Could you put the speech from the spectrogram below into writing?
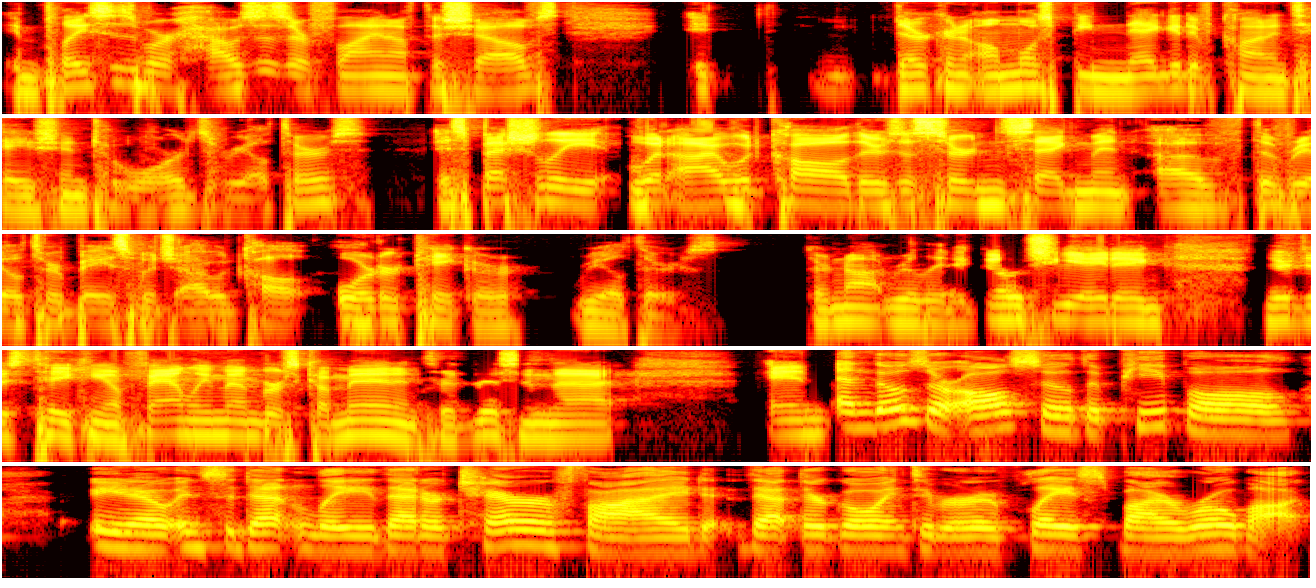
In places where houses are flying off the shelves, it there can almost be negative connotation towards realtors, especially what I would call there's a certain segment of the realtor base which I would call order taker realtors. They're not really negotiating. They're just taking a family members come in and said this and that. And, and those are also the people you know, incidentally, that are terrified that they're going to be replaced by a robot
